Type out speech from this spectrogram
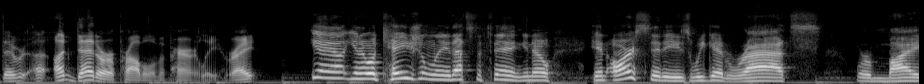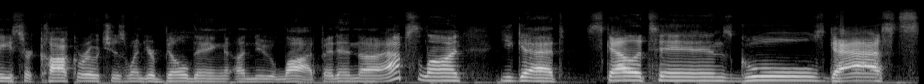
they were, uh, undead are a problem apparently, right? Yeah, you know, occasionally that's the thing. You know, in our cities, we get rats or mice or cockroaches when you're building a new lot. But in uh, Absalom, you get skeletons, ghouls, ghasts,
